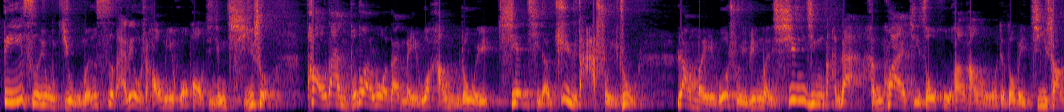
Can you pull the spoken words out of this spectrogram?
第一次用九门四百六十毫米火炮进行齐射。炮弹不断落在美国航母周围，掀起的巨大水柱，让美国水兵们心惊胆战。很快，几艘护航航母就都被击伤。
